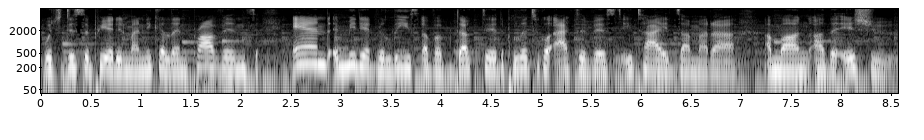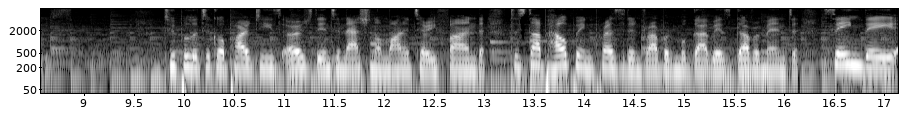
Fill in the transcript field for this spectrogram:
which disappeared in Manicaland province, and immediate release of abducted political activist Itai Dzamara, among other issues. Two political parties urged the International Monetary Fund to stop helping President Robert Mugabe's government, saying they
